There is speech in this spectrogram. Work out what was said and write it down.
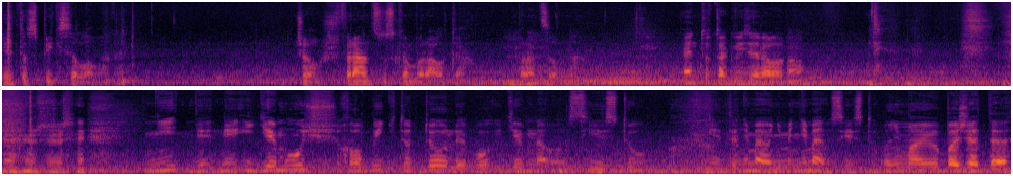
Je to spixelované. Čo už, francúzska morálka Mhm. pracovná. Len to tak vyzeralo, no. ne, ne, neidem už robiť toto, lebo idem na siestu. Nie, to nemajú, oni nemajú siestu. Oni majú bažete,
